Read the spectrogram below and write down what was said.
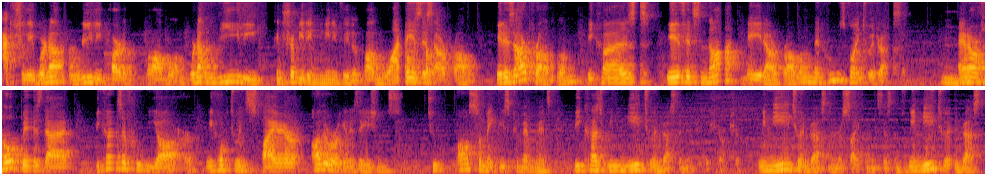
actually, we're not really part of the problem. We're not really contributing meaningfully to the problem. Why is this our problem? It is our problem because if it's not made our problem, then who's going to address it? Mm. And our hope is that because of who we are, we hope to inspire other organizations to also make these commitments because we need to invest in infrastructure. We need to invest in recycling systems. We need to invest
